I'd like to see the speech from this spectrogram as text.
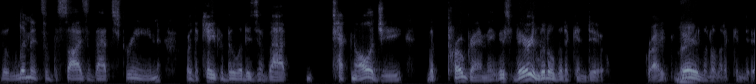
the limits of the size of that screen or the capabilities of that technology, the programming, there's very little that it can do, right? right. Very little that it can do.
